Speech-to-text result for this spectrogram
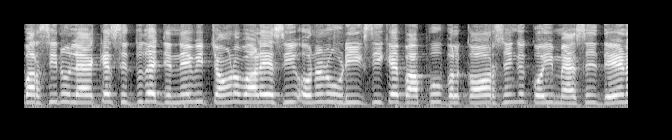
ਬਰਸੀ ਨੂੰ ਲੈ ਕੇ ਸਿੱਧੂ ਦੇ ਜਿੰਨੇ ਵੀ ਚਾਹਣ ਵਾਲੇ ਸੀ, ਉਹਨਾਂ ਨੂੰ ਉਡੀਕ ਸੀ ਕਿ ਬਾਪੂ ਬਲਕੌਰ ਸਿੰਘ ਕੋਈ ਮੈਸੇਜ ਦੇਣ।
